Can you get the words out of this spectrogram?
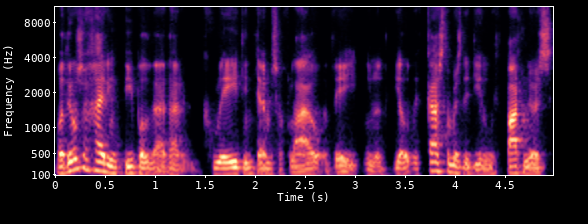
but they're also hiring people that are great in terms of how they you know deal with customers they deal with partners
